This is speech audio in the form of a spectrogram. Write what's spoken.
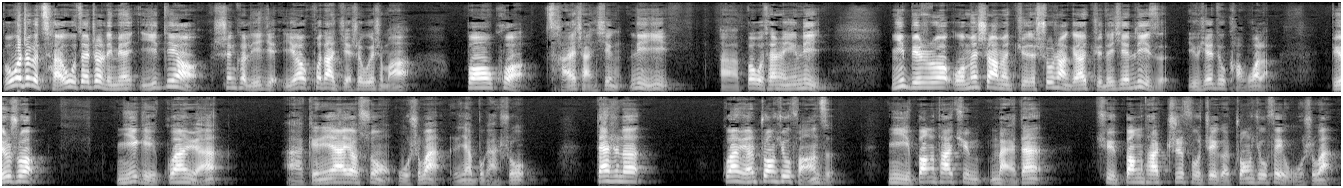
不过这个财物在这里面一定要深刻理解，也要扩大解释为什么？包括财产性利益啊，包括财产性利益。你比如说，我们上面举的书上给他举的一些例子，有些都考过了。比如说，你给官员。啊，给人家要送五十万，人家不敢收。但是呢，官员装修房子，你帮他去买单，去帮他支付这个装修费五十万。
